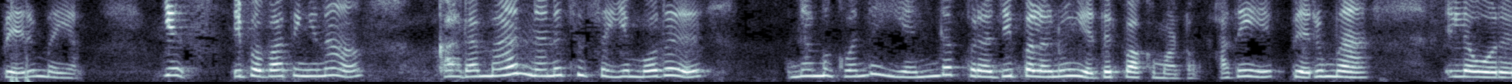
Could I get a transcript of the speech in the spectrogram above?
பெருமையா? எஸ் இப்போ பார்த்தீங்கன்னா கடமை நினச்சி செய்யும்போது நமக்கு வந்து எந்த பிரதிபலனும் எதிர்பார்க்க மாட்டோம். அதே பெருமை இல்லை ஒரு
